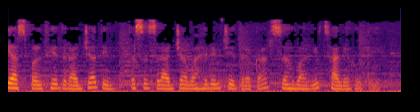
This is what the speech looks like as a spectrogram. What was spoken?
या स्पर्धेत राज्यातील तसंच राज्याबाहेरील चित्रकार सहभागी झाले होते.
